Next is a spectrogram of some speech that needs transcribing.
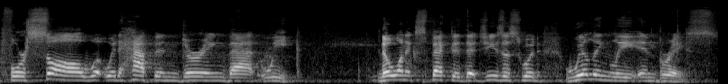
foresaw what would happen during that week. No one expected that Jesus would willingly embrace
